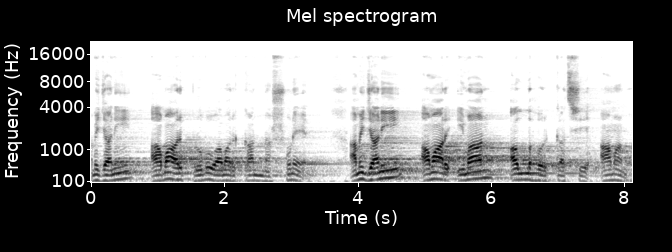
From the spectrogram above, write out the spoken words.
আমি জানি আমার প্রভু আমার কান্না শোনেন। আমি জানি আমার ইমান আল্লাহর কাছে আমানো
